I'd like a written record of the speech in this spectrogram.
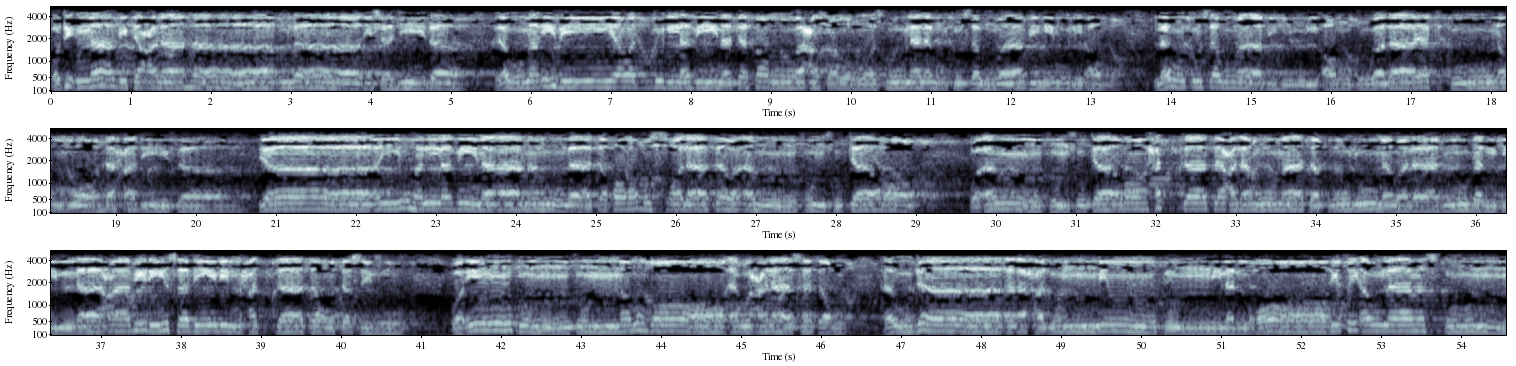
وجئنا بك على هؤلاء شهيدا. يومئذ يود الذين كفروا وعصوا الرسول لو تسوى بهم الأرض لو تسوى بهم الأرض ولا يكتمون الله حديثا. يا أيها الذين آمنوا لا تقربوا الصلاة وأنتم سكارى. وأنتم سكارى حتى تعلموا ما تقولون ولا جنبا إلا عابري سبيل حتى تغتسلوا وإن كنتم مرضى أو على سفر أو جاء أحد منكم من الغائط أو لامستم النساء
